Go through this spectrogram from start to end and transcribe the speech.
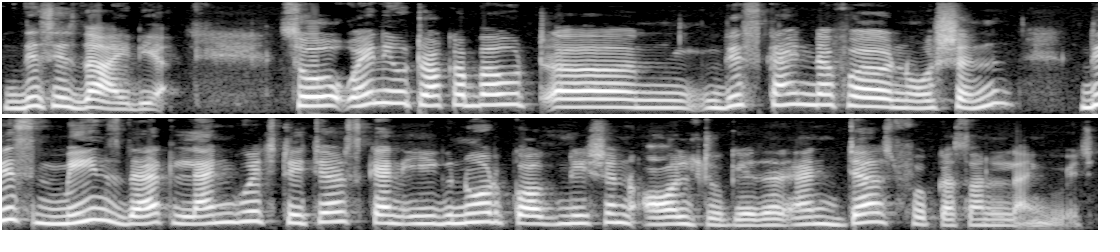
This is the idea. So, when you talk about um, this kind of a notion, this means that language teachers can ignore cognition altogether and just focus on language.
